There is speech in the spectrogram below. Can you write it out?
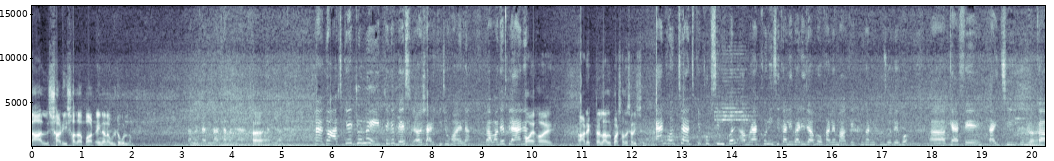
লাল শাড়ি সাদা পাড় এই না না উল্টো বললাম। হ্যাঁ। হ্যাঁ হ্যাঁ। তো আজকের জন্য এর থেকে বেস্ট শাড়ি কিছু হয় না। তো আমাদের প্ল্যান হয় হয়। আরেকটা লাল পাড় সাদা শাড়ির শাড়ি। প্ল্যান হচ্ছে আজকে খুব সিম্পল আমরা এখন ইসি কালীবাড়ি যাব ওখানে মাকে একটুখানি পুজো দেবো। ক্যাফে তাইচি ভূমিকা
